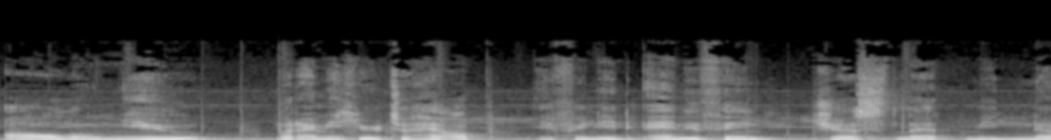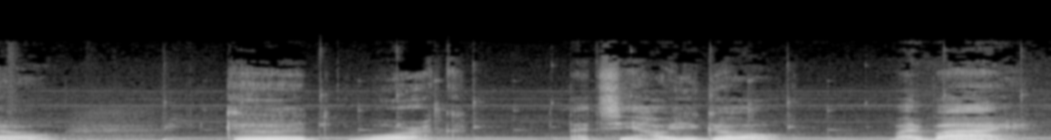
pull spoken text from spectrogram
all on you, but I'm here to help. If you need anything, just let me know. Good work. Let's see how you go. Bye bye.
